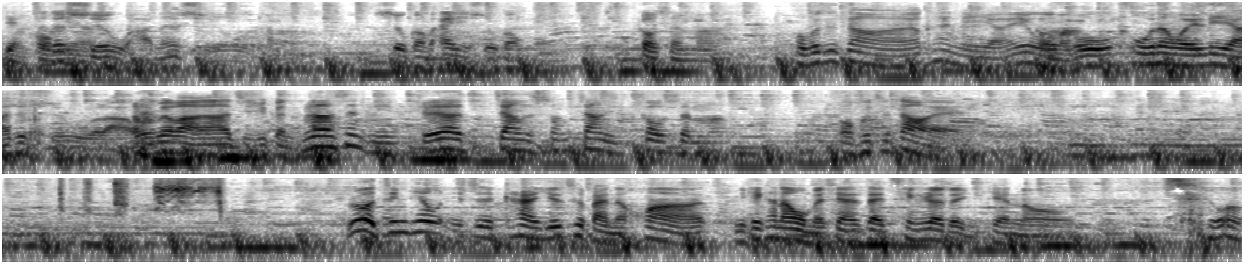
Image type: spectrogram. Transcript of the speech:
点后面。那就十五啊，那就十五哈。十五公分，爱你十五公分，够深吗？我不知道啊，要看你啊，因为我无无能为力啊，是十五啦，我没有办法让它继续更大。没有，是你觉得这样子算这样够深吗？我不知道哎、欸。如果今天你是看 YouTube 版的话，你可以看到我们现在在亲热的影片哦。希望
